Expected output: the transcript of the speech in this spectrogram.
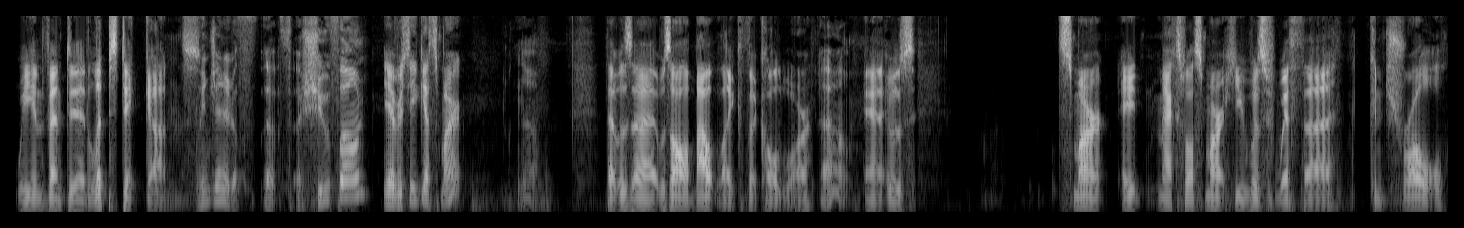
We invented lipstick guns. We invented a shoe phone. You ever see Get Smart? No. That was uh, it was all about like the Cold War, Oh. and it was Smart, a Maxwell Smart. He was with uh, Control,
